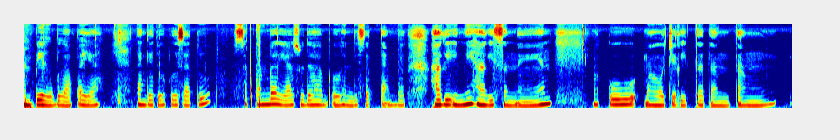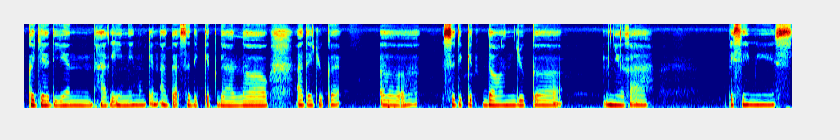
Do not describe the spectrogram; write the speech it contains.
Hampir berapa ya? Tanggal 21 September ya Sudah bulan di September. Hari ini hari Senin. Aku mau cerita tentang kejadian hari ini. Mungkin agak sedikit galau. Ada juga uh, sedikit down juga menyerah pesimis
